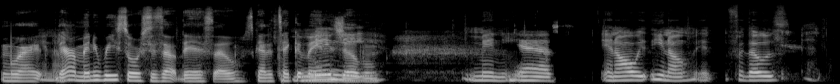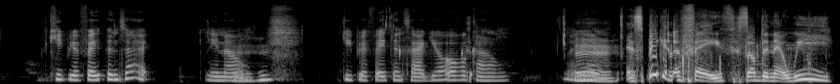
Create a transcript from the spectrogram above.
Right. You know? There are many resources out there, so just got to take advantage many, of them. Many. Yes. And always, you know, it, for those keep your faith intact, you know. Mm-hmm. Keep your faith intact. You'll overcome. Mm. And speaking of faith, something that we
